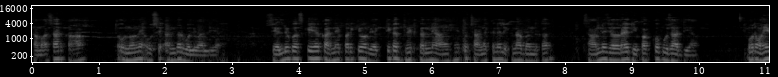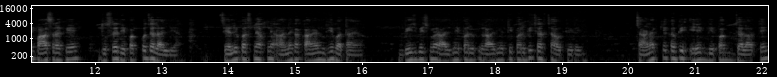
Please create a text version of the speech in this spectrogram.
समाचार कहा तो उन्होंने उसे अंदर बुलवा लिया। सेल्युकस के यह कहने पर कि वह व्यक्तिगत भेंट करने आए हैं तो चाणक्य ने लिखना बंद कर सामने जल रहे दीपक को बुझा दिया और वहीं पास रखे दूसरे दीपक को जला लिया। सेल्युकस ने अपने आने का कारण भी बताया। बीच बीच में राजनीति पर राजनीति पर भी चर्चा होती रही। चाणक्य कभी एक दीपक जलाते,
